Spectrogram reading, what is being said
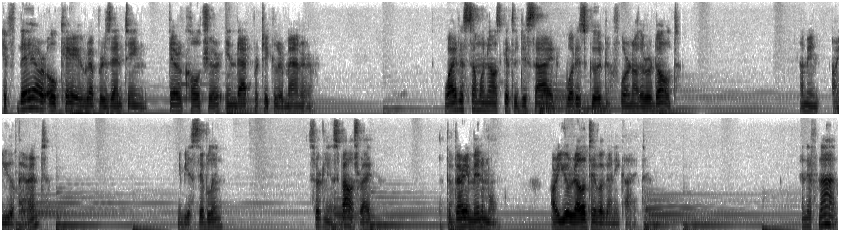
if they are okay representing their culture in that particular manner, why does someone else get to decide what is good for another adult? I mean, are you a parent? Maybe a sibling? Certainly a spouse, right? At the very minimum, are you a relative of any kind? And if not,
